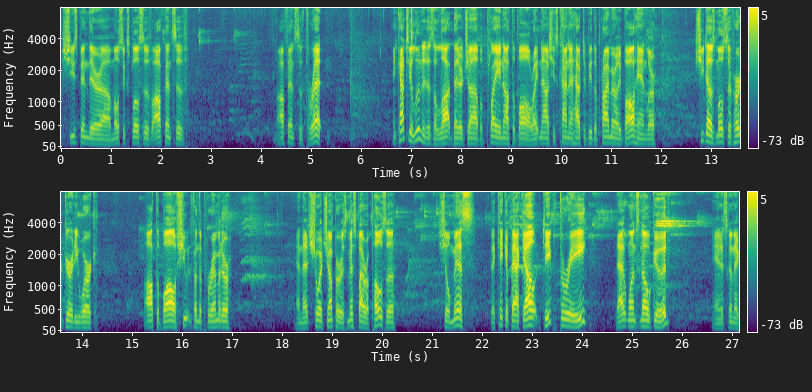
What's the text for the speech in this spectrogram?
She's been their uh, most explosive offensive offensive threat. And Katia Luna does a lot better job of playing off the ball. Right now, she's kind of have to be the primary ball handler. She does most of her dirty work off the ball, shooting from the perimeter. And that short jumper is missed by Raposa. She'll miss. They kick it back out. Deep three. That one's no good. And it's going to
